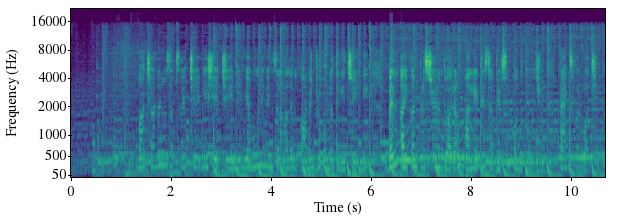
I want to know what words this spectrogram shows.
మా ఛానల్ను సబ్స్క్రైబ్ చేయండి షేర్ చేయండి మీ అమూల్యమైన సలహాలను కామెంట్ రూపంలో తెలియజేయండి బెల్ ఐకాన్ ప్రెస్ చేయడం ద్వారా మా latest updates పొందుకోవచ్చు. Thanks for watching.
